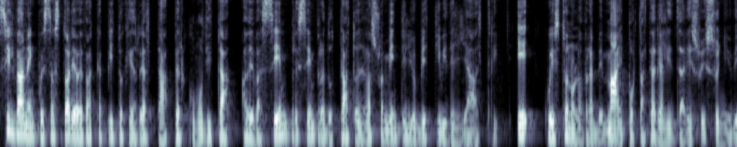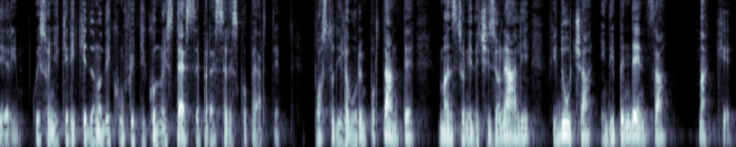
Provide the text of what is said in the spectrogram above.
Silvana in questa storia aveva capito che in realtà per comodità aveva sempre, sempre adottato nella sua mente gli obiettivi degli altri e questo non l'avrebbe mai portata a realizzare i suoi sogni veri, quei sogni che richiedono dei conflitti con noi stesse per essere scoperte. Posto di lavoro importante? Mansioni decisionali? Fiducia? Indipendenza? Ma che?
